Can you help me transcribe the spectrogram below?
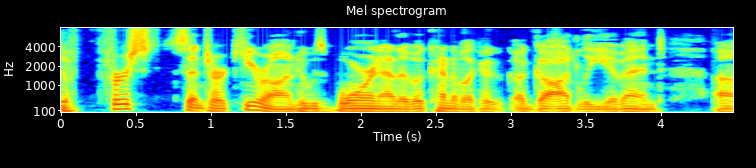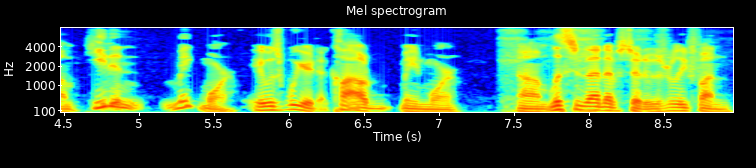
the first centaur Chiron, who was born out of a kind of like a, a godly event, um, he didn't make more. It was weird. A cloud made more. Um, listen to that episode; it was really fun.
